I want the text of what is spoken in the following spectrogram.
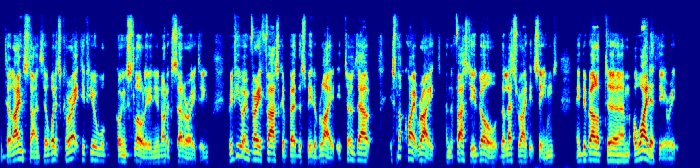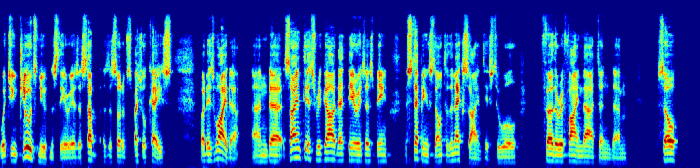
until Einstein said, well, it's correct if you're going slowly and you're not accelerating. But if you're going very fast compared to the speed of light, it turns out it's not quite right. And the faster you go, the less right it seems. And he developed um, a wider theory, which includes Newton's theory as a sub, as a sort of special case, but is wider. And uh, scientists regard their theories as being a stepping stone to the next scientist who will further refine that. And um, so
